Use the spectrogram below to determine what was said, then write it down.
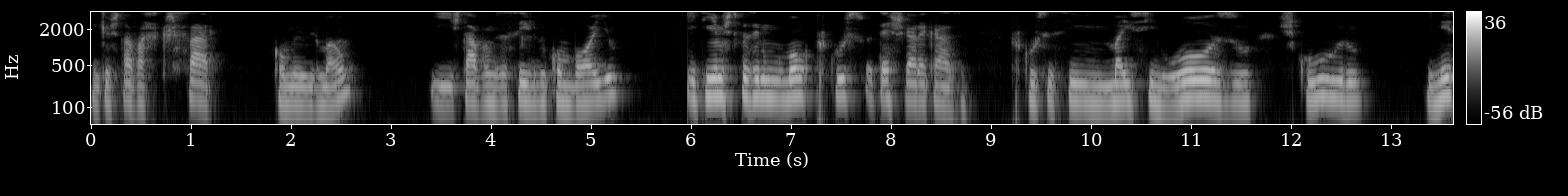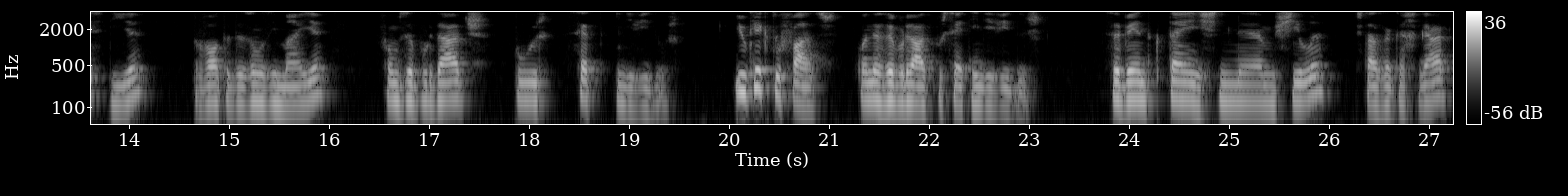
em que eu estava a regressar com o meu irmão e estávamos a sair do comboio e tínhamos de fazer um longo percurso até chegar a casa. Percurso assim meio sinuoso, escuro. E nesse dia, por volta das onze e meia, fomos abordados por sete indivíduos. E o que é que tu fazes quando és abordado por sete indivíduos? Sabendo que tens na mochila, estás a carregar,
